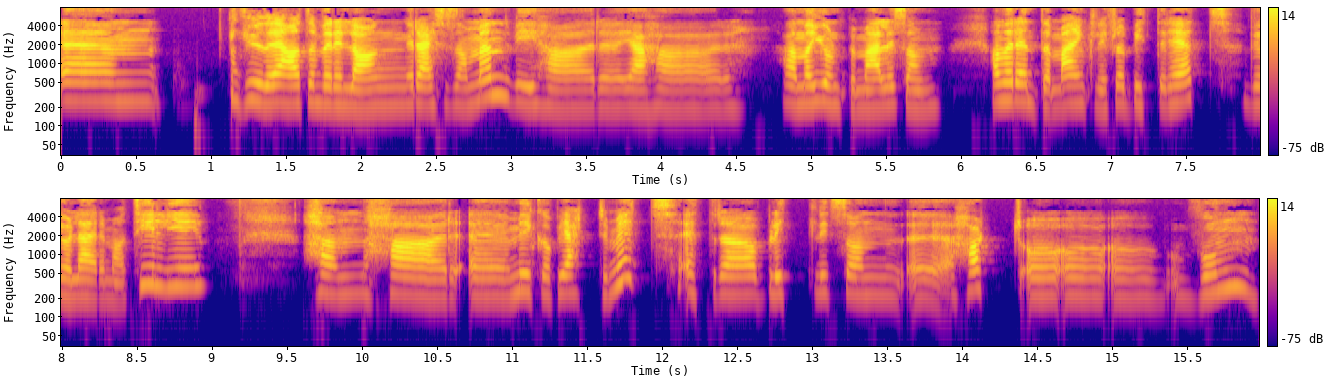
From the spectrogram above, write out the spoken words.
Um, Gud jeg har hatt en veldig lang reise sammen. Har, har, han har hjulpet meg liksom Han har redda meg egentlig fra bitterhet ved å lære meg å tilgi. Han har uh, myka opp hjertet mitt etter å ha blitt litt sånn uh, hardt og, og, og vond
